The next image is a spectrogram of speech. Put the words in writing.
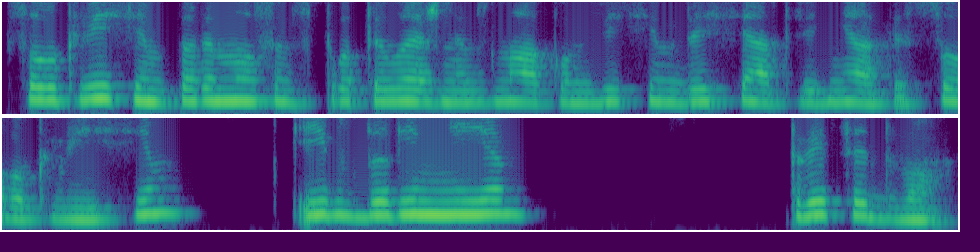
48 переносимо з протилежним знаком 80 відняти 48. Х дорівнює 32.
